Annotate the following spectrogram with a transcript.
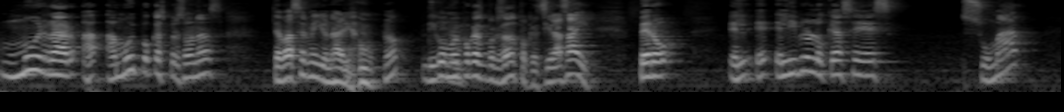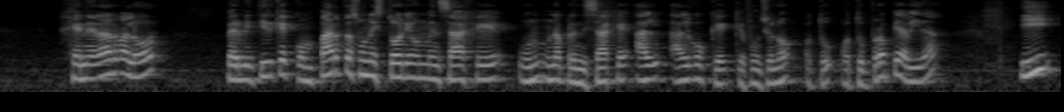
muy raro, a, a muy pocas personas te va a hacer millonario, ¿no? Digo muy pocas personas porque sí las hay, pero el, el- el libro lo que hace es sumar, generar valor, permitir que compartas una historia, un mensaje, un, un aprendizaje, al- algo que, que funcionó o tu, o tu propia vida. Y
